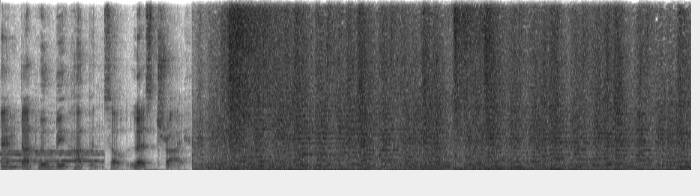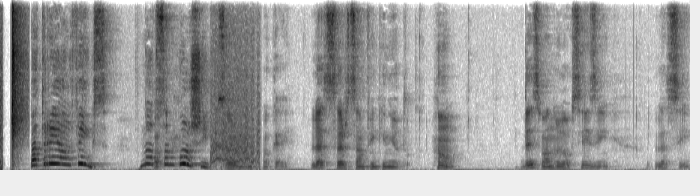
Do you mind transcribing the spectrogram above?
and that will be happen. So let's try. But real things, not some bullshit. Sorry man, okay. Let's search something in YouTube. Hmm. This one looks easy. Let's see.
